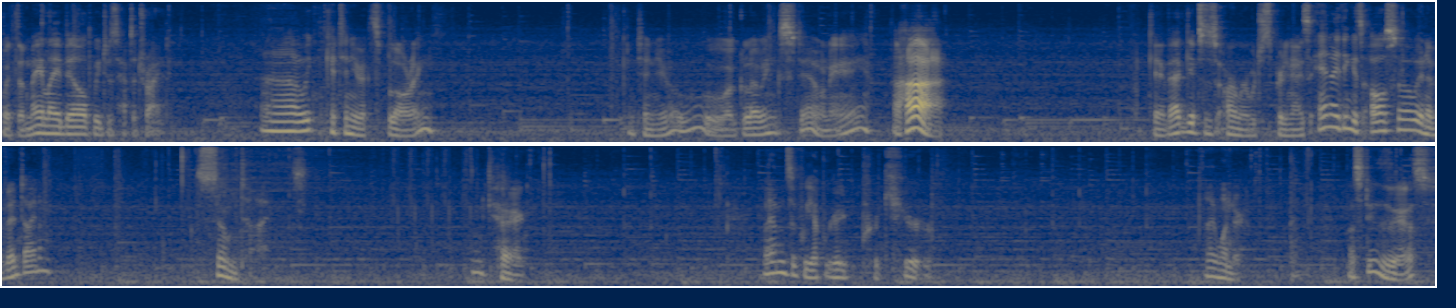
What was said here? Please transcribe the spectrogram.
With the melee build, we just have to try it. Uh, we can continue exploring. Continue. Ooh, a glowing stone, eh? Aha! Okay, that gives us armor, which is pretty nice. And I think it's also an event item? Sometimes. Okay. What happens if we upgrade Procure? I wonder. Let's do this.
